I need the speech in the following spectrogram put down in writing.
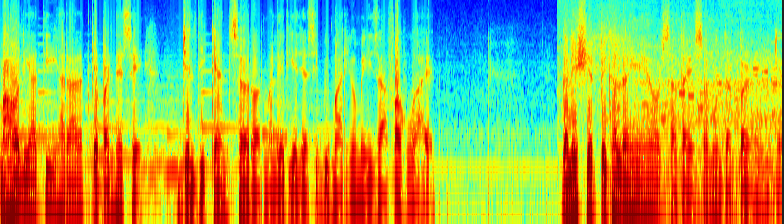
ماحولیاتی حرارت کے بڑھنے سے جلدی کینسر اور ملیریا جیسی بیماریوں میں اضافہ ہوا ہے۔ گلیشیئر پگھل رہے ہیں اور سطح سمندر بڑھ رہی ہے۔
